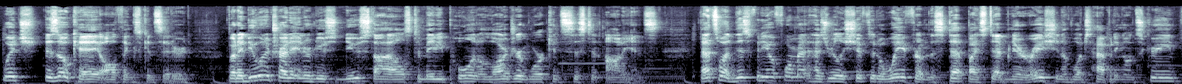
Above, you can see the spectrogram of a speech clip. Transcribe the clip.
which is okay, all things considered. But I do want to try to introduce new styles to maybe pull in a larger, more consistent audience. That's why this video format has really shifted away from the step-by-step -step narration of what's happening on screen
